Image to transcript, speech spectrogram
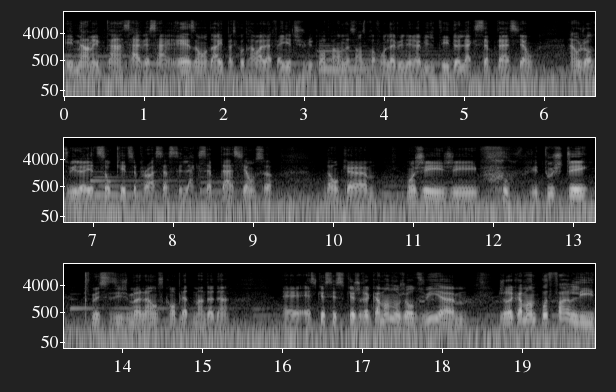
Et, mais en même temps, ça avait sa raison d'être parce qu'au travers de la faillite, je suis venu comprendre le sens profond de la vulnérabilité, de l'acceptation. Hein, Aujourd'hui, le It's okay, a process, c'est l'acceptation, ça. Donc, euh, moi, j'ai tout jeté. Je me suis dit, je me lance complètement dedans. Euh, est-ce que c'est ce que je recommande aujourd'hui? Euh, je recommande pas de faire les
